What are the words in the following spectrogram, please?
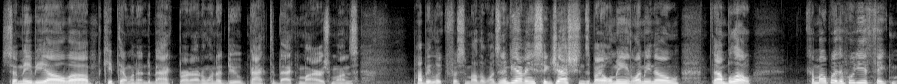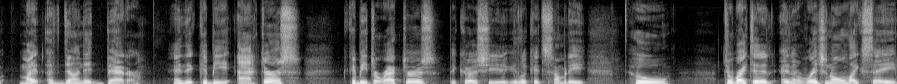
So maybe I'll uh, keep that one in the back burner. I don't want to do back to back Myers ones. Probably look for some other ones. And if you have any suggestions, by all means, let me know down below. Come up with who do you think might have done it better, and it could be actors, it could be directors, because you, you look at somebody who directed an original, like say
